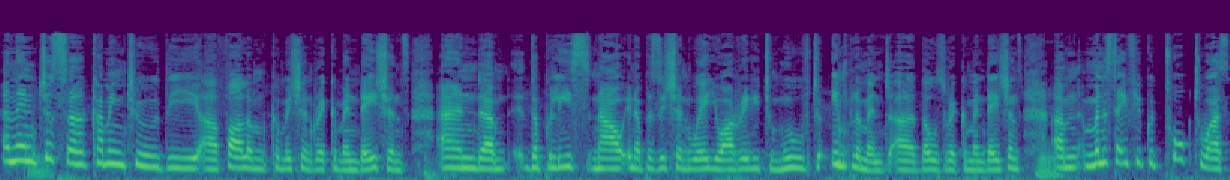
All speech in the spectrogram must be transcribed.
And then just uh, coming to the uh, Farlam Commission recommendations and um, the police now in a position where you are ready to move to implement uh, those recommendations. Mm-hmm. Um, Minister, if you could talk to us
